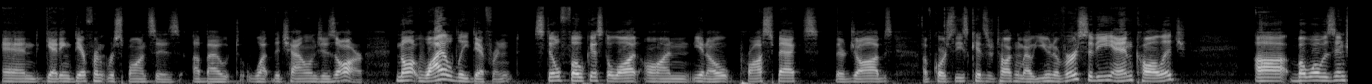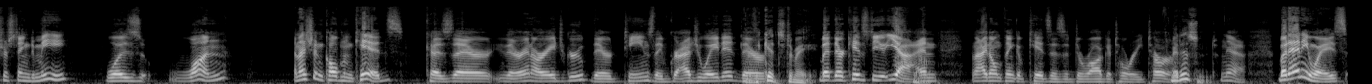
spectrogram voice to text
and getting different responses about what the challenges are. Not wildly different, still focused a lot on, you know, prospects, their jobs. Of course, these kids are talking about university and college. Uh, but what was interesting to me was one, and I shouldn't call them kids because they're they're in our age group. They're teens. They've graduated. They're They're kids to me. but they're kids to you. Yeah, and and I don't think of kids as a derogatory term. It isn't. Yeah. But anyways,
